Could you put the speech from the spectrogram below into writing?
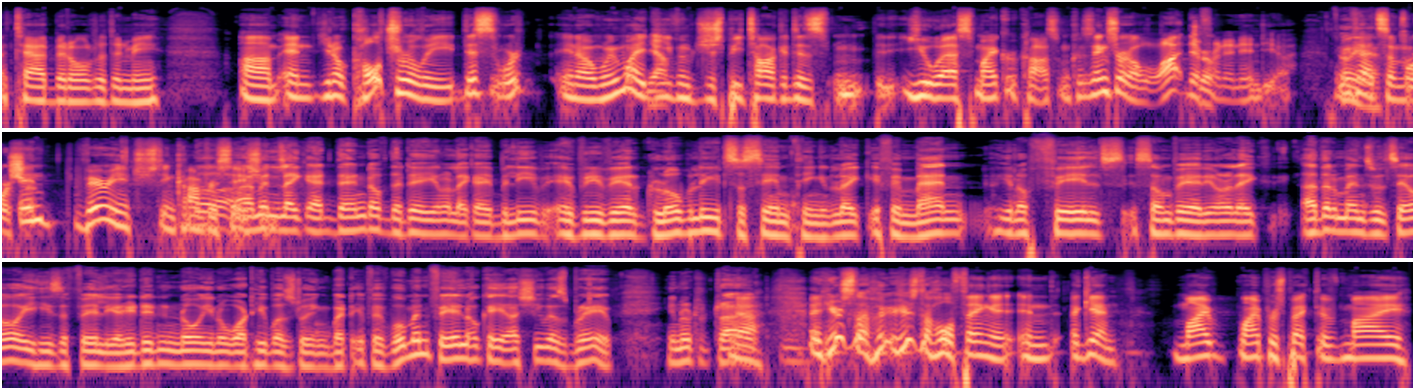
a tad bit older than me. Um, and you know, culturally, this we're you know we might Yeah. even just be talking to this U.S. microcosm because things are a lot different in India. Oh, We've yeah, had some sure. in, very interesting No, conversations. I mean, like at the end of the day, you know, like I believe everywhere globally, it's the same thing. Like if a man, you know, fails somewhere, you know, like other men will say, "Oh, he's a failure. He didn't know, you know, what he was doing." But if a woman failed, okay, uh, she was brave, you know, to try. Yeah, and here's the here's the whole thing. And again, my my perspective, my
